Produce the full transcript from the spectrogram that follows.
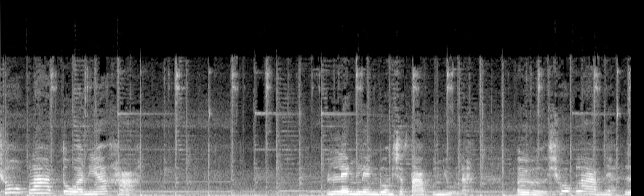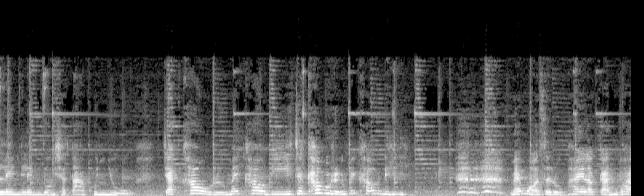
โชคลาภตัวนี้ค่ะ เล็งเล็งดวงชะตาคุณอยู่นะ เออ โชคลาภเนี่ยเล็งเล็งดวงชะตาคุณอยู่ จะเข้าหรือไม่เข้าดี จะเข้าหรือไม่เข้าดี แม่หมอสรุปให้แล้วกันว่า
